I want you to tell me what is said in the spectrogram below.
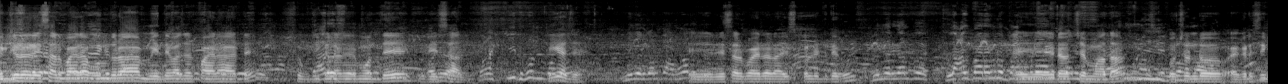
একজোড়া রেসার পায়রা বন্ধুরা মেদে বাজার পায়রা হাটে সবজি কালারের মধ্যে রেসার ঠিক আছে? এই রেসার পায়রা রাইস কোয়ালিটি দেখুন। এটা হচ্ছে মাদা প্রচণ্ড অ্যাগ্রেসিভ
